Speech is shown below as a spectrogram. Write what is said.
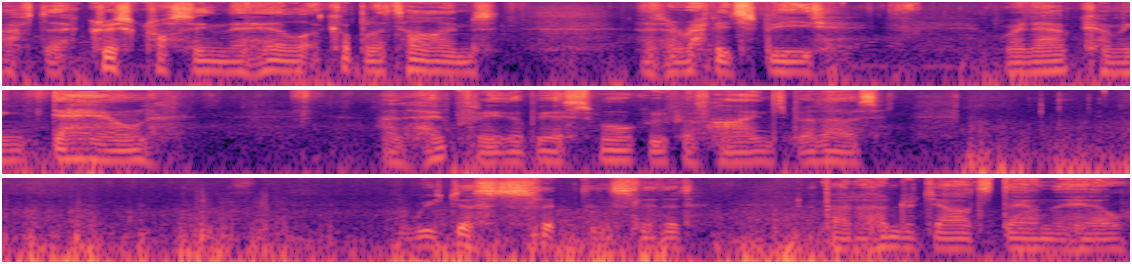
After crisscrossing the hill a couple of times at a rapid speed, we're now coming down, and hopefully there'll be a small group of hinds below us. We've just slipped and slithered about a hundred yards down the hill,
